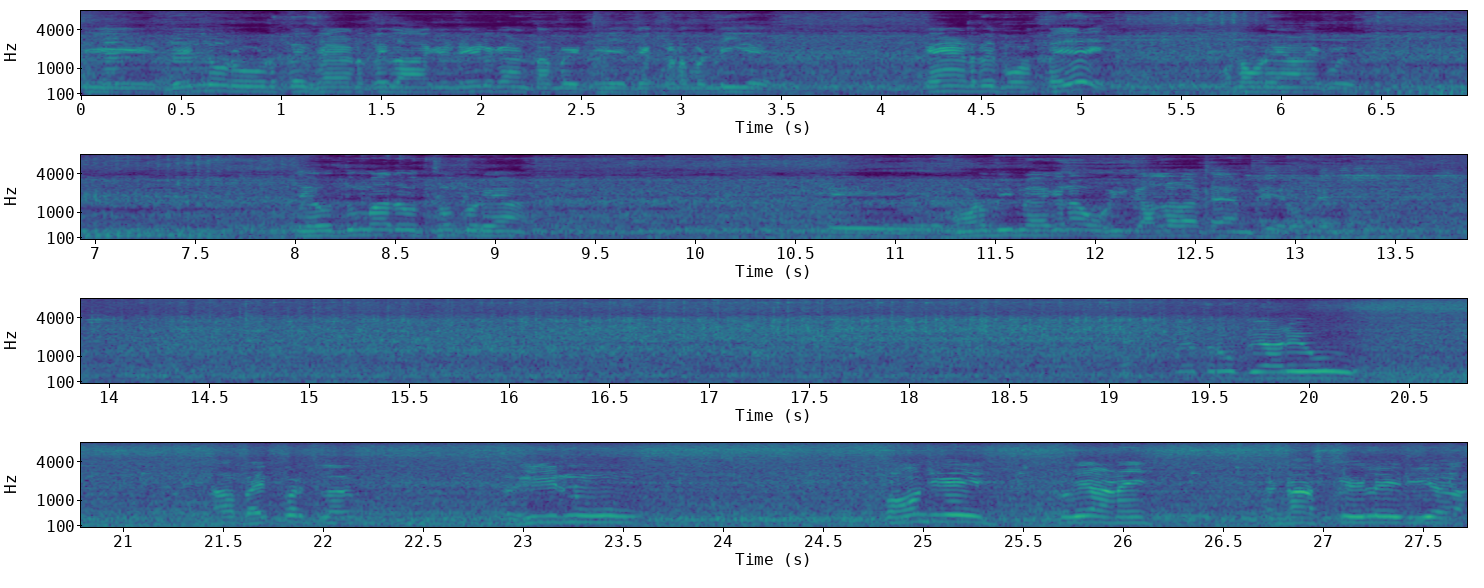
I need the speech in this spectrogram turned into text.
ਤੇ ਡੇਲੋਂ ਰੋਡ ਤੇ ਸਾਈਡ ਤੇ ਲਾ ਕੇ ਡੇਢ ਘੰਟਾ ਬੈਠੇ ਚੱਕੜ ਵੱਢੀ ਗਏ। ਕੈਂਟ ਦੇ ਪੁਲ ਤੇ ਪਕੌੜਿਆਂ ਵਾਲੇ ਕੋਲ। ਤੇ ਉਦੋਂ ਬਾਅਦ ਉੱਥੋਂ ਤੁਰਿਆ। ਤੇ ਹੁਣ ਵੀ ਮੈਂ ਕਹਿੰਦਾ ਉਹੀ ਕੱਲ ਵਾਲਾ ਟਾਈਮ ਫੇਰ ਹੋ ਗਿਆ ਮਿੱਤਰੋ, ਪਿਆਰਿਓ ਆ ਵਾਈਪਰ ਚਲਾਓ ਅਖੀਰ ਨੂੰ ਪਹੁੰਚ ਗਏ ਲੁਧਿਆਣੇ ਇੰਡਸਟਰੀਅਲ ਏਰੀਆ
